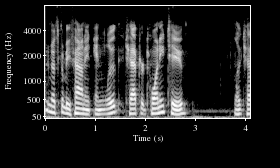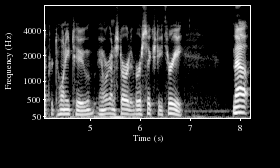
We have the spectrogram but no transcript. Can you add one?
And that's going to be found in, in Luke chapter 22. Luke chapter 22, and we're going to start at verse 63. Now,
